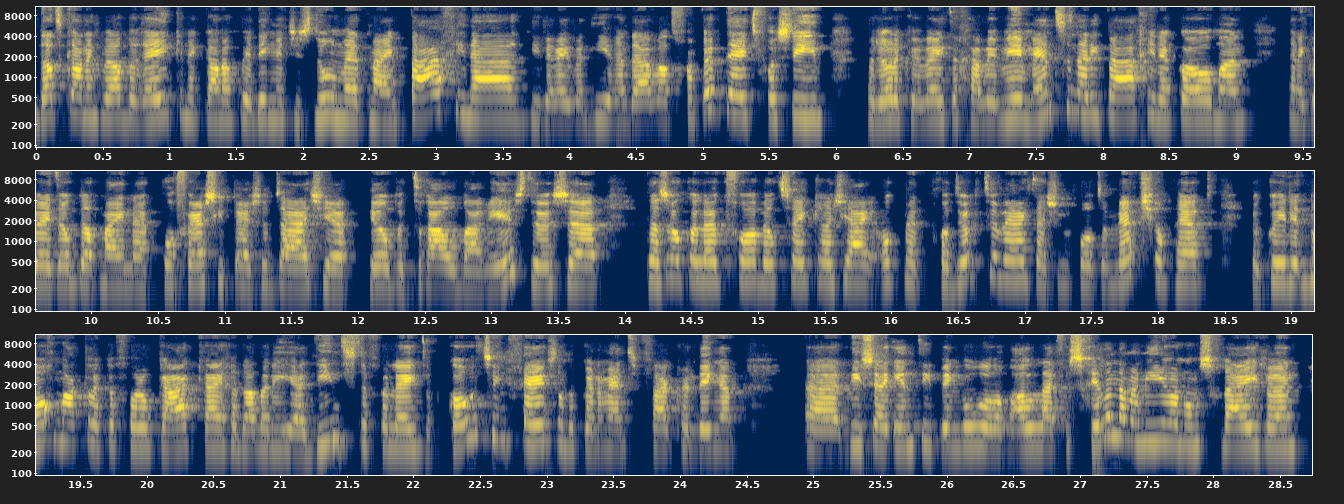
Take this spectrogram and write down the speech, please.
dat kan ik wel berekenen. Ik kan ook weer dingetjes doen met mijn pagina, die er even hier en daar wat van updates voorzien. Waardoor ik weer weet, er gaan weer meer mensen naar die pagina komen. En ik weet ook dat mijn uh, conversiepercentage heel betrouwbaar is. Dus uh, dat is ook een leuk voorbeeld. Zeker als jij ook met producten werkt. Als je bijvoorbeeld een webshop hebt, dan kun je dit nog makkelijker voor elkaar krijgen dan wanneer jij diensten verleent of coaching geeft. Want dan kunnen mensen vaak hun dingen uh, die zij intypen in Google op allerlei verschillende manieren omschrijven.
